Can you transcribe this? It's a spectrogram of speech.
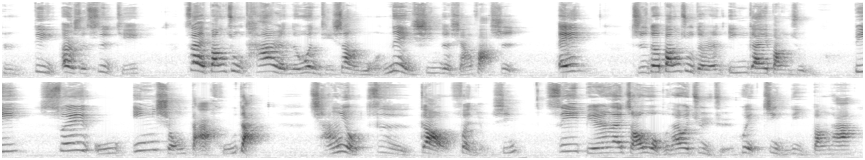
嗯，第二十四题，在帮助他人的问题上，我内心的想法是：A，值得帮助的人应该帮助；B，虽无英雄打虎胆，常有自告奋勇心。C 别人来找我不太会拒绝，会尽力帮他。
